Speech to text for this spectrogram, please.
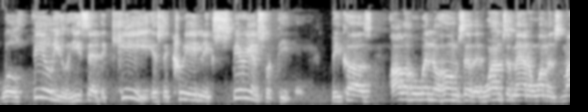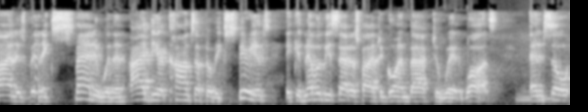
will feel you. He said, the key is to create an experience for people because Oliver Wendell Holmes said that once a man or woman's mind has been expanded with an idea, concept of experience, it can never be satisfied to going back to where it was. Mm-hmm. And so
